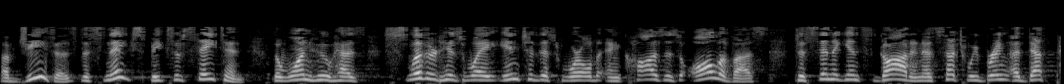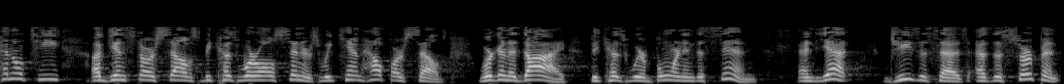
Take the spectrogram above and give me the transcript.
of Jesus, the snake speaks of Satan, the one who has slithered his way into this world and causes all of us to sin against God. And as such, we bring a death penalty against ourselves because we're all sinners. We can't help ourselves. We're gonna die because we're born into sin. And yet, Jesus says, as the serpent,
